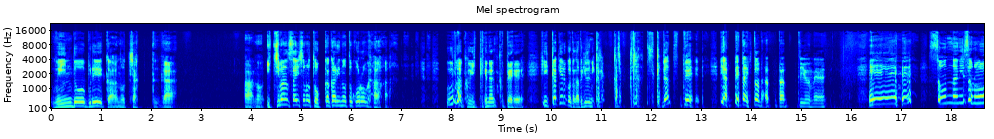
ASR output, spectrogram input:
ウィンドブレーカーのチャックが、あの、一番最初の取っかかりのところがうまくいってなくて、引っ掛けることができずに、カチャカチャカチャカチャカチャつって、やってた人だったっていうね。ええー、そんなにその、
